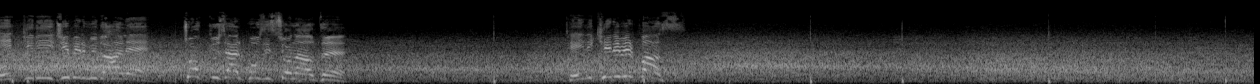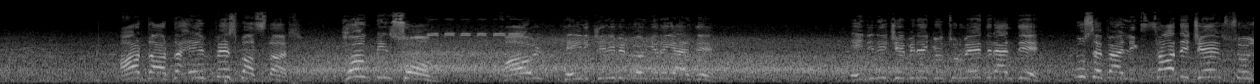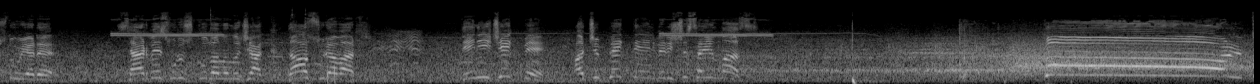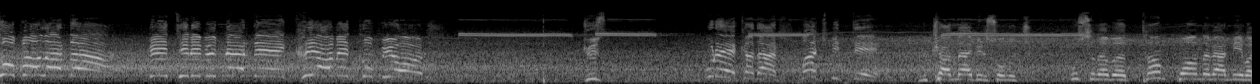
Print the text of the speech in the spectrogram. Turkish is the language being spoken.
Etkileyici bir müdahale. Çok güzel pozisyon aldı. Tehlikeli bir pas. Arda arda enfes paslar. Heung-min Son. Faul tehlikeli bir bölgede geldi. Elini cebine götürmeye direndi. Bu seferlik sadece sözlü uyarı. Serbest vuruş kullanılacak. Daha süre var. Deneyecek mi? Açı pek de elverişli sayılmaz. Gol! Top ağlarda ve tribünlerde kıyamet kopuyor. Güz Buraya kadar maç bitti. Mükemmel bir sonuç. Bu sınavı tam puanla vermeyi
